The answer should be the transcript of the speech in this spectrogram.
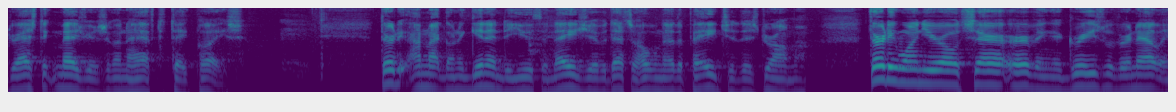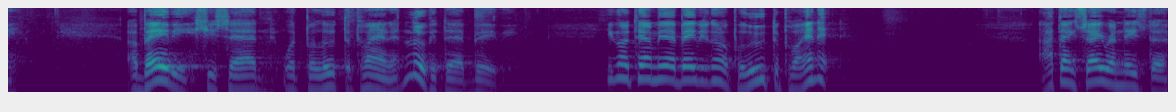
drastic measures are going to have to take place. 30, I'm not going to get into euthanasia, but that's a whole other page of this drama. 31 year old Sarah Irving agrees with Rainelli. A baby, she said, would pollute the planet. Look at that baby. You going to tell me that baby's going to pollute the planet? I think Sarah needs to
